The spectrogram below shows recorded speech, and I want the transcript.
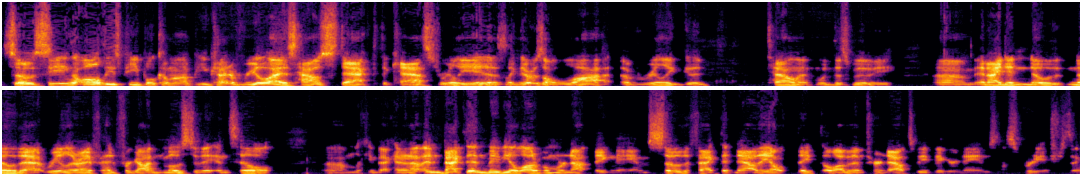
so seeing all these people come up, you kind of realize how stacked the cast really is. Like there was a lot of really good talent with this movie, um, and I didn't know know that really. Or I had forgotten most of it until Um, looking back at it now, and back then maybe a lot of them were not big names. So the fact that now they all they a lot of them turned out to be bigger names is pretty interesting.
